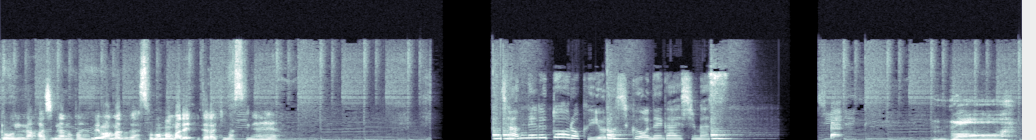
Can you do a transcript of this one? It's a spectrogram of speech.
どんな味なのかなでは、まずはそのままでいただきますね。チャンネル登録よろしくお願いします。うわー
